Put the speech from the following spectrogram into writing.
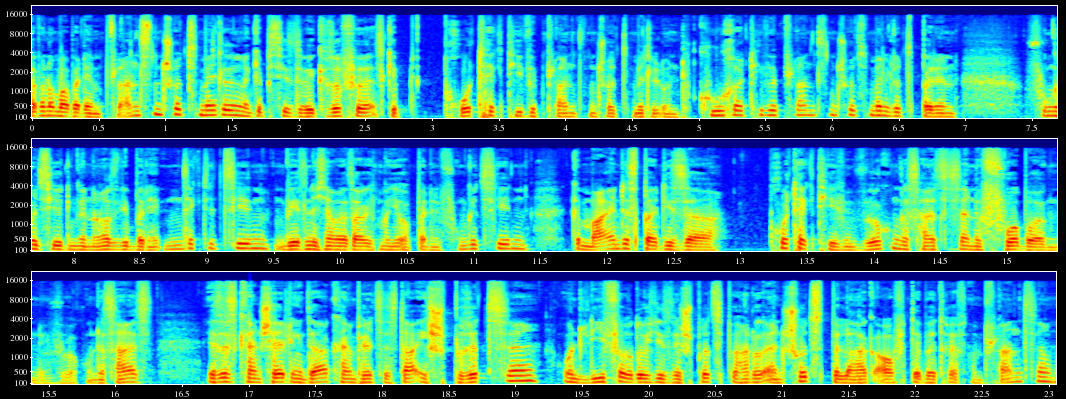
Bleiben wir nochmal bei den Pflanzenschutzmitteln. Da gibt es diese Begriffe, es gibt protektive Pflanzenschutzmittel und kurative Pflanzenschutzmittel. Gibt es bei den Fungiziden genauso wie bei den Insektiziden. Im Wesentlichen aber sage ich mal hier auch bei den Fungiziden. Gemeint ist bei dieser protektiven Wirkung, das heißt, es ist eine vorbeugende Wirkung. Das heißt, es ist kein Schädling da, kein Pilz ist da. Ich spritze und liefere durch diese Spritzbehandlung einen Schutzbelag auf der betreffenden Pflanze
